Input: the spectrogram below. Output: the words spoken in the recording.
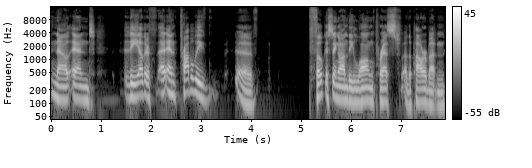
now, and the other, th- and probably uh, focusing on the long press of the power button.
